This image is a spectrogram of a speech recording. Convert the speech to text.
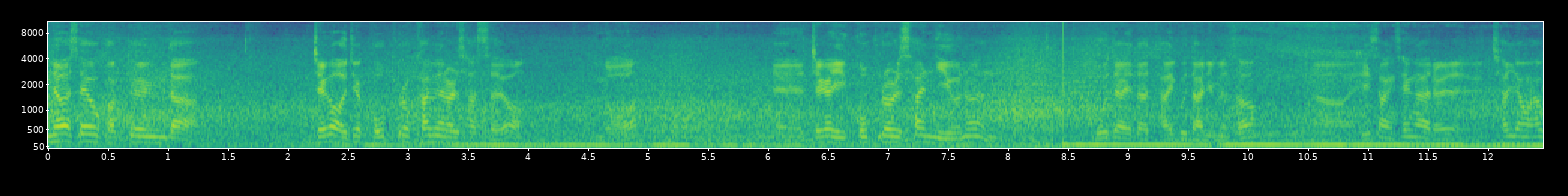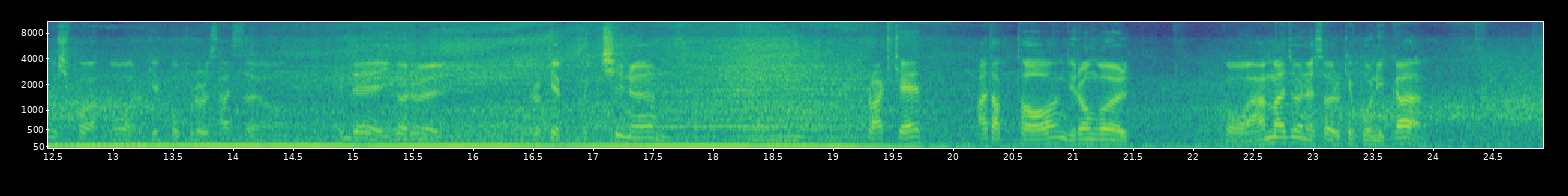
안녕하세요 곽도영입니다. 제가 어제 고프로 카메라를 샀어요. 이거 예, 제가 이 고프로를 산 이유는 모자에다 달고 다니면서 어, 일상생활을 촬영하고 싶어 갖고 이렇게 고프로를 샀어요. 근데 이거를 이렇게 붙이는 음, 브라켓 아답터 이런 걸 어, 아마존에서 이렇게 보니까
